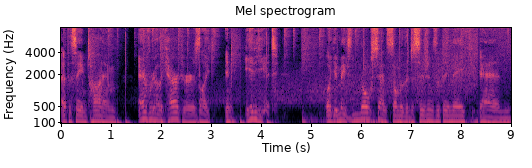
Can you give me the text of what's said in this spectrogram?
at the same time, every other character is like an idiot. Like it makes no sense some of the decisions that they make, and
